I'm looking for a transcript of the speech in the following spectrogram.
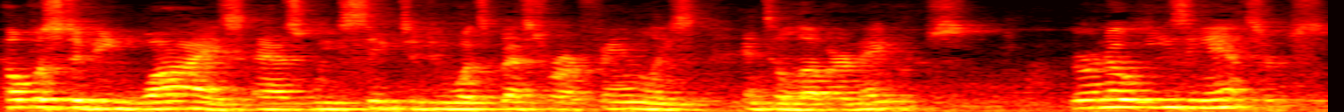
Help us to be wise as we seek to do what's best for our families and to love our neighbors. There are no easy answers.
